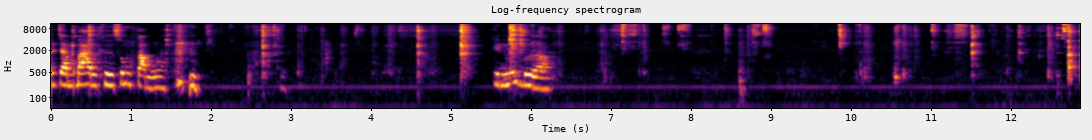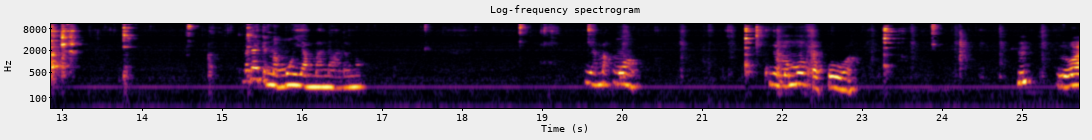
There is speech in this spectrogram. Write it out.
ประจำบ้านคือส้มตำค่ะ กินไม่เบื่อ ไม่ได้กินมะม่วงยำมานานแล้วเนาะยำมะม่วงยำมะม่วงใส่ปูเหรอะหึหรือว่า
